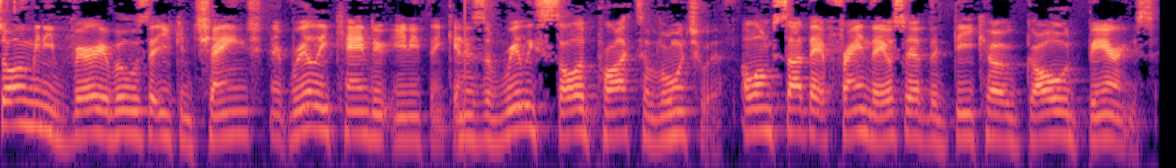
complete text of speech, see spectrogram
so many variables that you can change. It really can do anything and is a really solid product to launch with. Alongside that frame, they also have the Decode Gold bearings.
